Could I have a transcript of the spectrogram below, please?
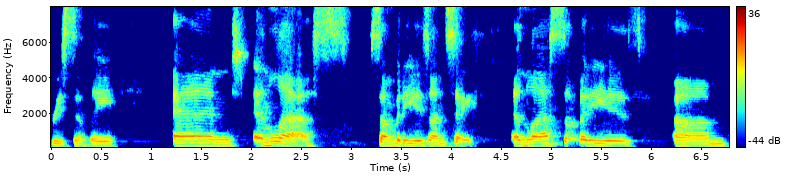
recently. And unless somebody is unsafe, unless somebody is um,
